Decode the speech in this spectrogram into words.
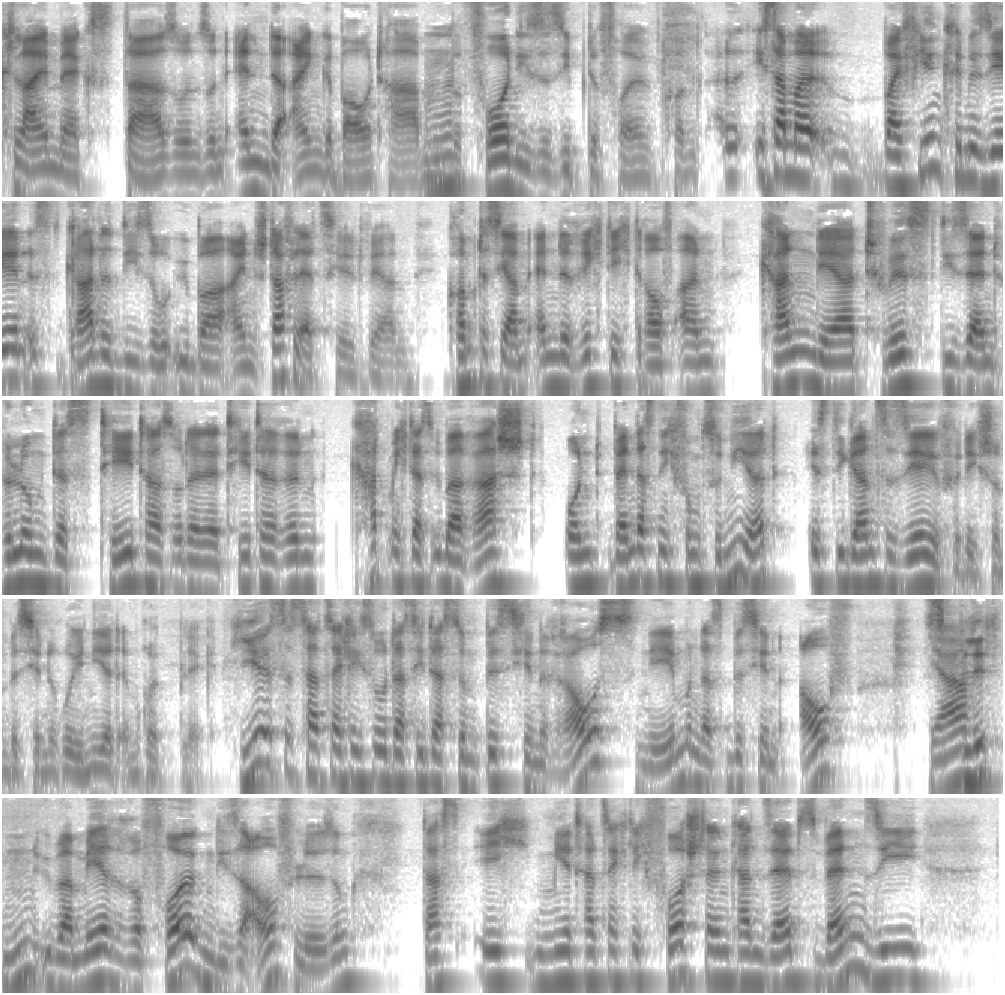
Vorab-Climax da, so, so ein Ende eingebaut haben, bevor diese siebte Folge kommt. Also ich sag mal, bei vielen Krimiserien ist gerade die so über eine Staffel erzählt werden, kommt es ja am Ende richtig drauf an, kann der Twist, diese Enthüllung des Täters oder der Täterin, hat mich das überrascht? Und wenn das nicht funktioniert, ist die ganze Serie für dich schon ein bisschen ruiniert im Rückblick. Hier ist es tatsächlich so, dass sie das so ein bisschen rausnehmen und das ein bisschen aufsplitten über mehrere Folgen, diese Auflösung, dass ich mir tatsächlich vorstellen kann, selbst wenn sie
